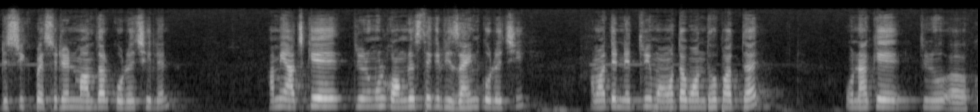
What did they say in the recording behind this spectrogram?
ডিস্ট্রিক্ট প্রেসিডেন্ট মালদার করেছিলেন। আমি আজকে তৃণমূল কংগ্রেস থেকে রিজাইন করেছি। আমাদের নেত্রী মমতা বন্দ্যোপাধ্যায়, ওনাকে তৃণ-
